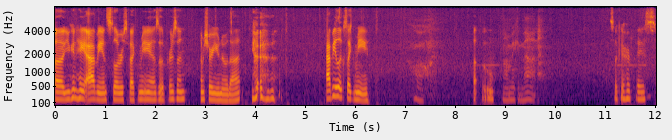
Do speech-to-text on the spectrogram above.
uh, you can hate Abby and still respect me as a person. I'm sure you know that. Abby looks like me. Uh-oh. not making that. Let's look at her face.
